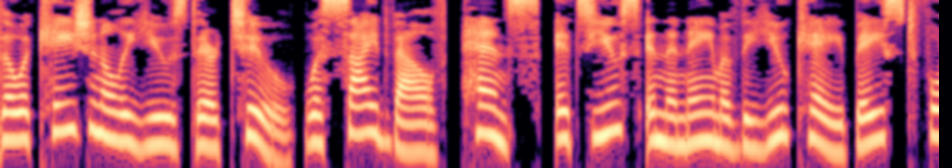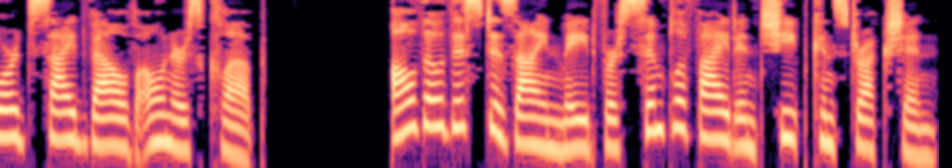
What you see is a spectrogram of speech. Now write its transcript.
though occasionally used there too was side valve, hence, its use in the name of the UK-based Ford Side Valve Owners Club. Although this design made for simplified and cheap construction,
